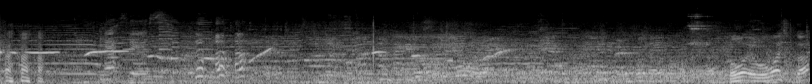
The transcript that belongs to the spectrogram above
뭐, 뭐 마실까?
